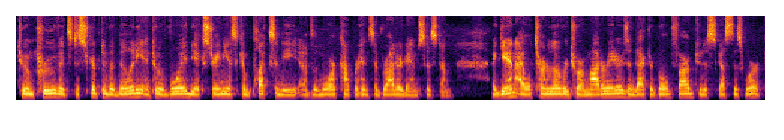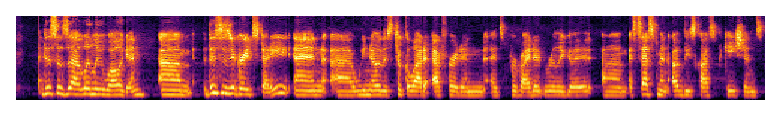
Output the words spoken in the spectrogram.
to improve its descriptive ability and to avoid the extraneous complexity of the more comprehensive Rotterdam system. Again, I will turn it over to our moderators and Dr. Goldfarb to discuss this work. This is uh, Lindley Wall again. Um, this is a great study, and uh, we know this took a lot of effort and it's provided really good um, assessment of these classifications.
